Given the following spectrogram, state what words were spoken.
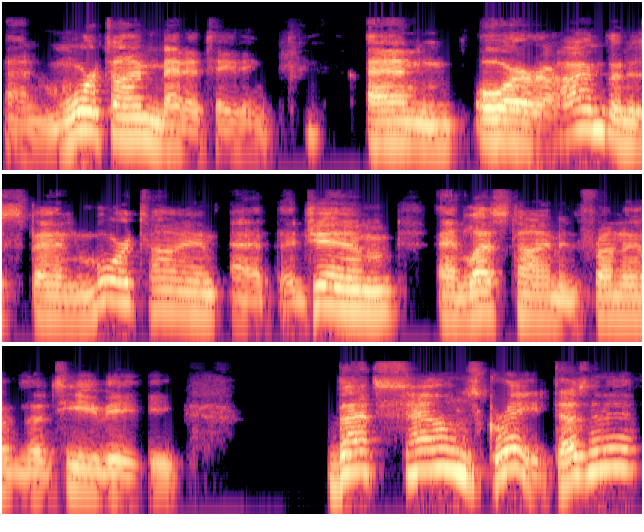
and more time meditating and or i'm going to spend more time at the gym and less time in front of the tv that sounds great doesn't it?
